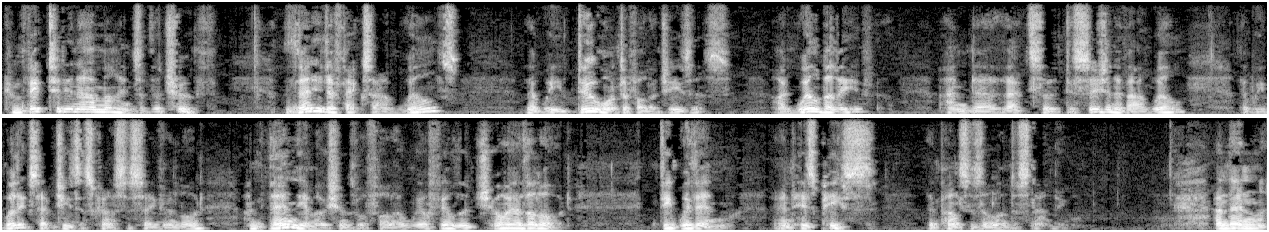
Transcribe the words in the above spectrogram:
convicted in our minds of the truth, then it affects our wills that we do want to follow Jesus I will believe, and uh, that's a decision of our will that we will accept Jesus Christ as Savior and Lord, and then the emotions will follow. We'll feel the joy of the Lord deep within and His peace that passes all understanding. And then,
